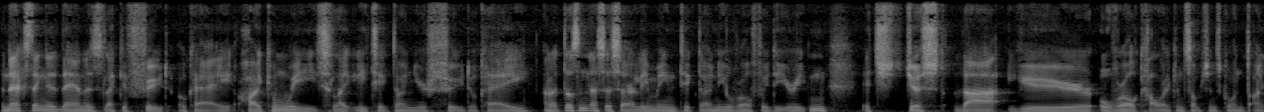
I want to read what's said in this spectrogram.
the next thing is then is like a food, okay? How can we slightly take down your food, okay? And it doesn't necessarily mean take down the overall food that you're eating. It's just that your overall calorie consumption is going down.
